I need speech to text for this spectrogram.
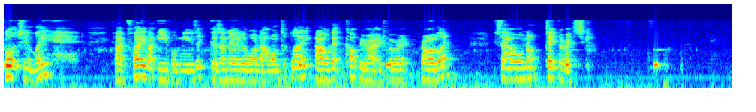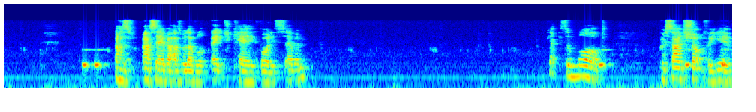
Fortunately, if I play that evil music, because I know the one that I want to play, I will get copyrighted for it, probably. So I will not take the risk. As I say that as we level up HK47. Get some more precise shot for you.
